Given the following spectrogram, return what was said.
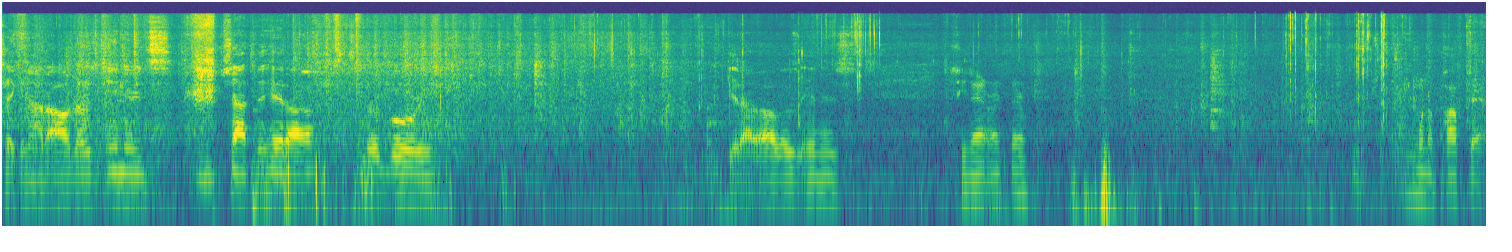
Taking out all those innards and shot the head off. It's a little gory. Get out all those innards. See that right there? You want to pop that.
